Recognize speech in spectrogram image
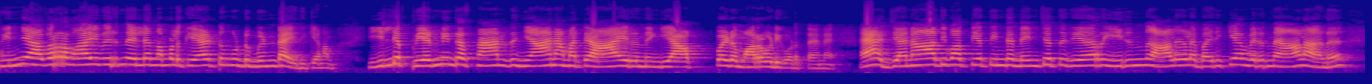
പിന്നെ അവരുടെ വായി വരുന്നതെല്ലാം നമ്മൾ കേട്ടും കൊണ്ട് മിണ്ടായിരിക്കണം. ഇല്ല പെണ്ണിന്റെ സ്ഥാനത്ത് ഞാനാ മറ്റേ ആയിരുന്നെങ്കിൽ അപ്പോഴും മറുപടി കൊടുത്തേനെ. ഏ ജനാധിപത്യത്തിന്റെ നെഞ്ചത്ത് കയറി ഇരുന്ന് ആളുകളെ ഭരിക്കാൻ വരുന്ന ആളാണ്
